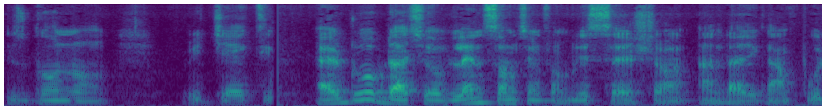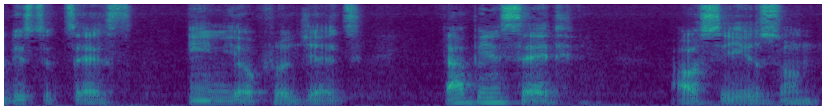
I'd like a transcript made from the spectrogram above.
is gonna reject it. I do hope that you have learned something from this session and that you can put this to text in your project. That being said, I'll see you soon.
